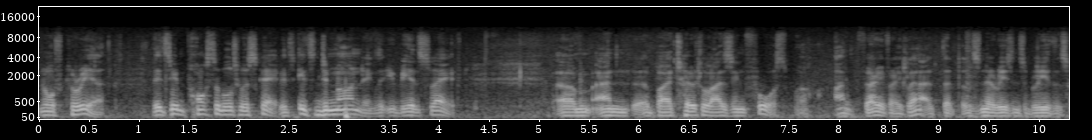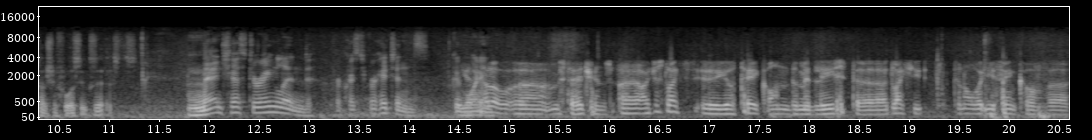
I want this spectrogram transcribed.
North Korea. It's impossible to escape. It's, it's demanding that you be enslaved. Um, and uh, by a totalizing force. Well, I'm very, very glad that there's no reason to believe that such a force exists. Manchester, England, for Christopher Hitchens. Good morning. hello, uh, Mr. Hitchens. Uh, I'd just like uh, your take on the Middle East. Uh, I'd like you to know what you think of uh,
